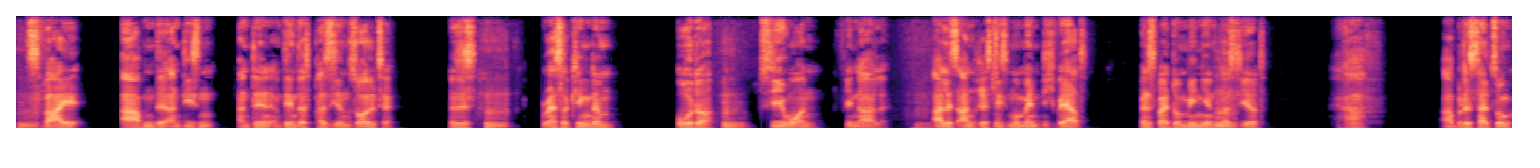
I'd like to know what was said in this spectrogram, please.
mhm. zwei Abende, an diesen, an denen, an denen das passieren sollte. Das ist mhm. Wrestle Kingdom oder mhm. C1 Finale. Mhm. Alles andere ist diesen Moment nicht wert. Wenn es bei Dominion mhm. passiert, ja. Aber das ist halt so ein,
